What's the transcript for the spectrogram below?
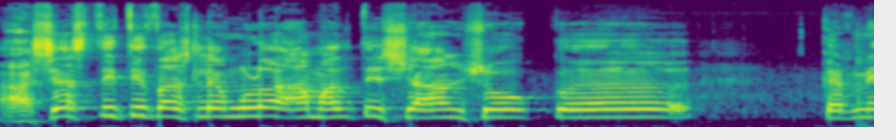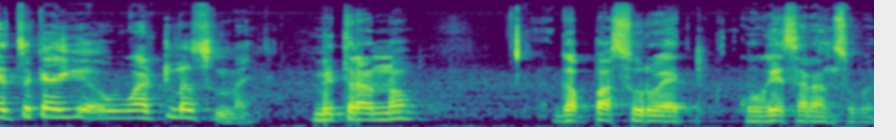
अशा स्थितीत असल्यामुळं आम्हाला ते शान शोक अं, करण्याचं काही वाटलंच नाही. मित्रांनो गप्पा सुरू आहेत घुगे सरांसोबत.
